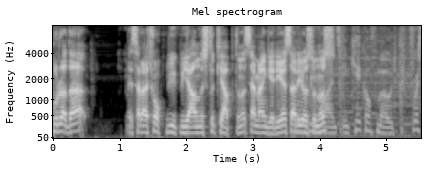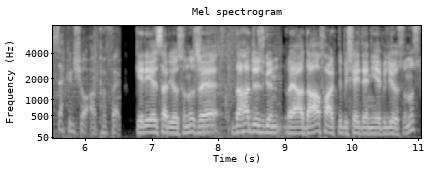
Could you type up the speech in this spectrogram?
burada mesela çok büyük bir yanlışlık yaptınız. Hemen geriye sarıyorsunuz. Geriye sarıyorsunuz ve daha düzgün veya daha farklı bir şey deneyebiliyorsunuz.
